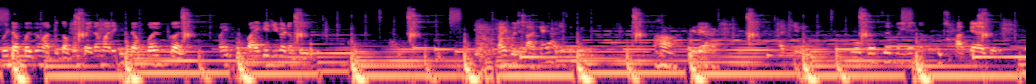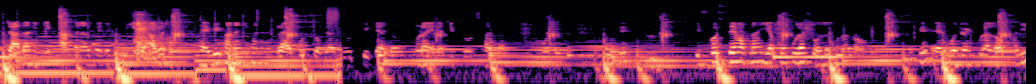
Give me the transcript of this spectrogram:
कोई डंबल पे मारता है। तो अपन पहला मारेंगे डंबल कल भाई फाइव के जी का डंबल भाई कुछ खा के आगे से पहले हाँ अच्छी वर्कआउट से पहले ना कुछ खा के आए करो ज़्यादा नहीं एक हाफ़ एन आवर पहले कुछ ले अगर हैवी खाना नहीं खाना ड्राई फ्रूट्स हो गया दूध पी के आ जाओ थोड़ा एनर्जी फ्रूट्स खा ठीक ओके इसको सेम अपना ये अपना पूरा शोल्डर पूरा लॉक ओके एल्बो जॉइंट पूरा लॉक खाली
